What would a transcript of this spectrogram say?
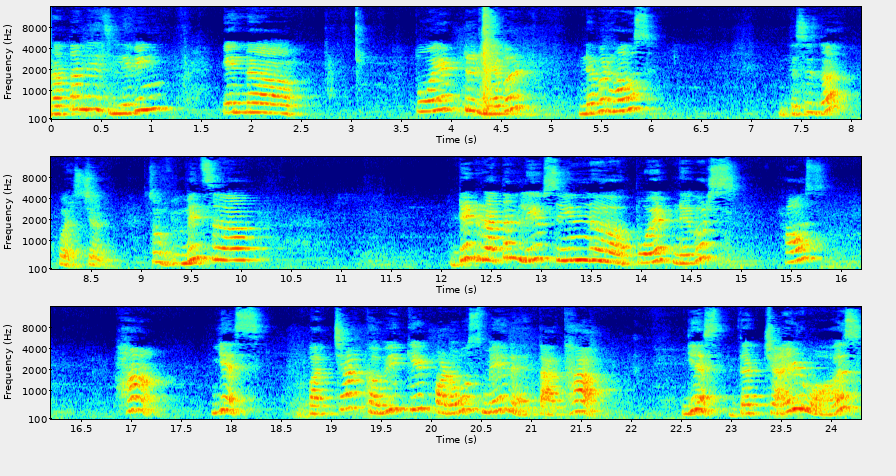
Ratan is living in poet never never house this is the question so means did Ratan lives in poet never's house हाँ यस बच्चा कवि के पड़ोस में रहता था। Yes, the child was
